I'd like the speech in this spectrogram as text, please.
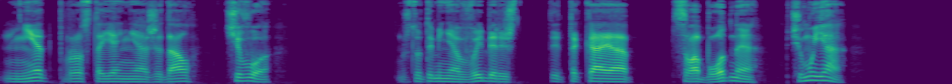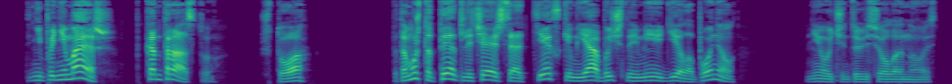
«Нет, просто я не ожидал». «Чего?» что ты меня выберешь. Ты такая свободная. Почему я? Ты не понимаешь? По контрасту. Что? Потому что ты отличаешься от тех, с кем я обычно имею дело, понял? Не очень-то веселая новость.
